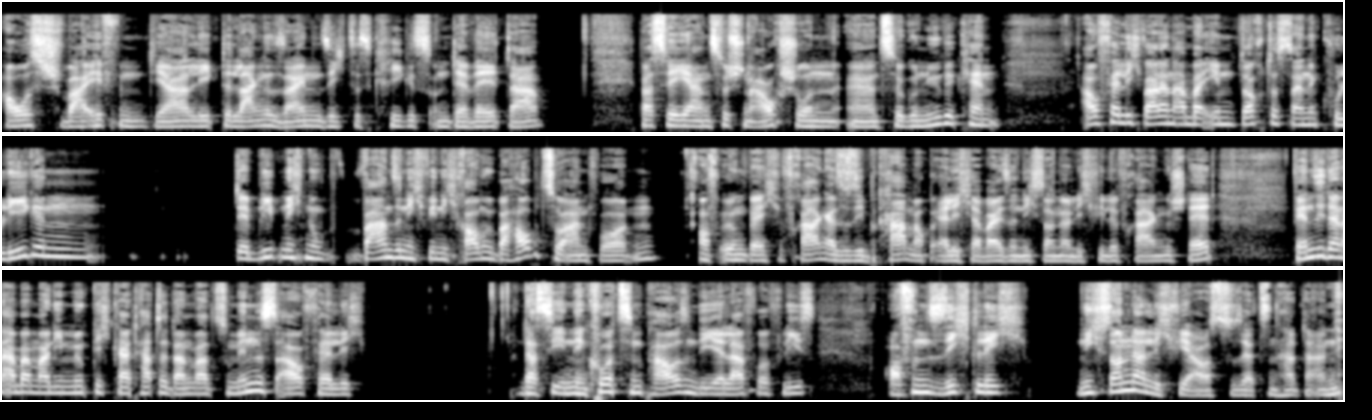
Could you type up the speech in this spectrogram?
ausschweifend, ja, legte lange seine Sicht des Krieges und der Welt dar, was wir ja inzwischen auch schon äh, zur Genüge kennen. Auffällig war dann aber eben doch, dass seine Kollegin, der blieb nicht nur wahnsinnig wenig Raum überhaupt zu antworten auf irgendwelche Fragen, also sie bekam auch ehrlicherweise nicht sonderlich viele Fragen gestellt. Wenn sie dann aber mal die Möglichkeit hatte, dann war zumindest auffällig, dass sie in den kurzen Pausen, die ihr Lavrov ließ, offensichtlich nicht sonderlich viel auszusetzen hatte an,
